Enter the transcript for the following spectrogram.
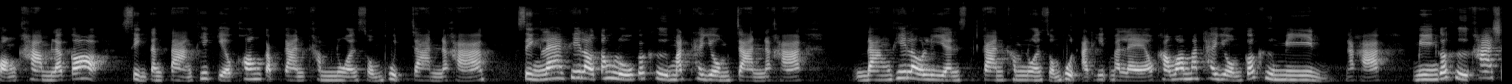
ของคำแล้วก็สิ่งต่างๆ ที่เกี่ยวข้องกับการคำนวณสมผุดจันนะคะ สิ่งแรกที่เราต้องรู้ก็คือมัธยมจันนะคะ ดังที่เราเรียนการคำนวณสมผุดอาทิตย์มาแล้วคำว่ามัธยมก็คือมีนนะคะมีนก็คือค่าเฉ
